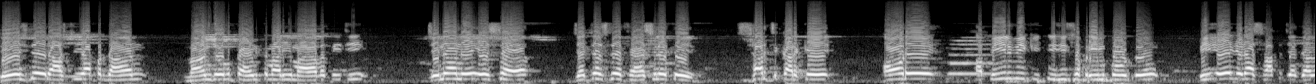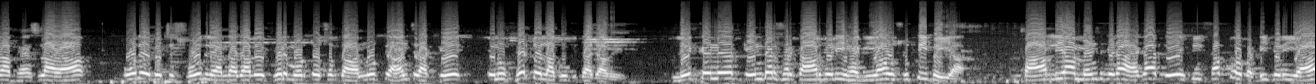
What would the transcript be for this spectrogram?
ਦੇਸ਼ ਦੇ ਰਾਸ਼ਟਰੀ ਪ੍ਰਧਾਨ ਮਾਨਯੋਗ ਭੈਣ ਕੁਮਾਰੀ ਮਾਇਆਵਤੀ ਜੀ ਜਿਨ੍ਹਾਂ ਨੇ ਇਸ ਜੱਜਸ ਦੇ ਫੈਸਲੇ ਤੇ ਸਰਚ ਕਰਕੇ ਔਰ ਅਪੀਲ ਵੀ ਕੀਤੀ ਸੀ ਸੁਪਰੀਮ ਕੋਰਟ ਨੂੰ ਵੀ ਇਹ ਜਿਹੜਾ ਸੱਤ ਜੱਜਾਂ ਦਾ ਫੈਸਲਾ ਆ ਉਹਦੇ ਵਿੱਚ ਸੋਧ ਲਿਆਂਦਾ ਜਾਵੇ ਫਿਰ ਮੁੜ ਤੋਂ ਸੰਵਿਧਾਨ ਨੂੰ ਧਿਆਨ 'ਚ ਰੱਖ ਕੇ ਇਹਨੂੰ ਫਿਰ ਤੋਂ ਲਾਗੂ ਕੀਤਾ ਜਾਵੇ। ਲੇਕਿਨ ਕੇਂਦਰ ਸਰਕਾਰ ਜਿਹੜੀ ਹੈਗੀ ਆ, ਉਹ ਸੁੱਤੀ ਪਈ ਆ। ਪਾਰਲੀਮੈਂਟ ਜਿਹੜਾ ਹੈਗਾ, ਦੇਸ਼ ਦੀ ਸਭ ਤੋਂ ਵੱਡੀ ਜਿਹੜੀ ਆ,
